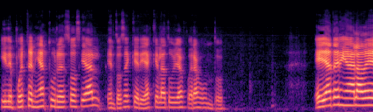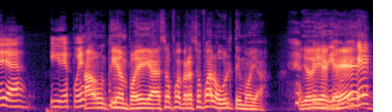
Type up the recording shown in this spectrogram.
Y después tenías tu red social, entonces querías que la tuya fuera junto. Ella tenía la de ella y después... A un tiempo, ya, eso fue, pero eso fue a lo último ya. Y yo dije, ¿qué?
